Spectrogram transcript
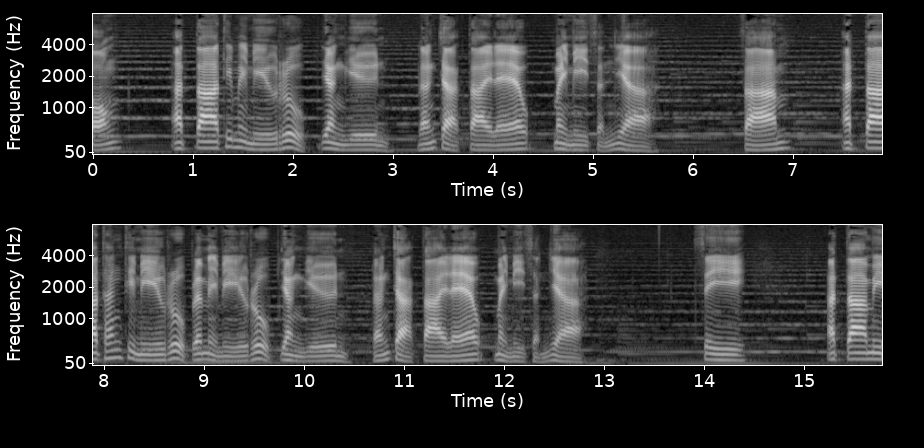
2. อัตตาที่ไม่มีรูปยั่งยืน หลังจากตายแล้วไม่มีสัญญา 3. อัตตาทั้งที่มีรูปและไม่มีรูปยั่งยืน หลังจากตายแล้วไม่มีสัญญา 4. อัตตามี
